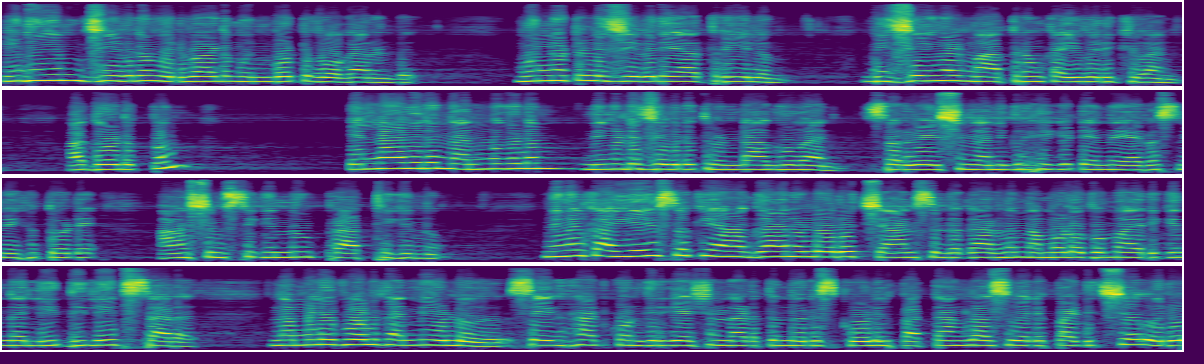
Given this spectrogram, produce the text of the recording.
ഇനിയും ജീവിതം ഒരുപാട് മുൻപോട്ട് പോകാനുണ്ട്. മുന്നോട്ടുള്ള ജീവിതയാത്രയിലും വിജയങ്ങൾ മാത്രം കൈവരിക്കുവാൻ അതോടൊപ്പം എല്ലാവിധ നന്മകളും നിങ്ങളുടെ ജീവിതത്തിൽ ഉണ്ടാകുവാൻ സർവേഷൻ അനുഗ്രഹിക്കട്ടെ എന്ന് ഏറെ സ്നേഹത്തോടെ ആശംസിക്കുന്നു പ്രാർത്ഥിക്കുന്നു. നിങ്ങൾക്ക് ഐ എസ് ഒക്കെ ആകാനുള്ള ഒരു ചാൻസ് ഉണ്ട്. കാരണം നമ്മളൊപ്പം ആയിരിക്കുന്ന ദിലീപ് സാറ് നമ്മളെ പോലെ തന്നെയുള്ളൂ സേഖർഹാട്ട് കോൺഗ്രിഗേഷൻ നടത്തുന്ന ഒരു സ്കൂളിൽ പത്താം ക്ലാസ് വരെ പഠിച്ച ഒരു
